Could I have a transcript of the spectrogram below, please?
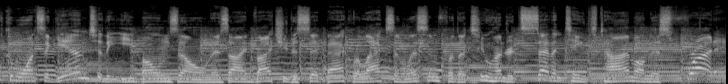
Welcome once again to the E Bone Zone as I invite you to sit back, relax, and listen for the 217th time on this Friday,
